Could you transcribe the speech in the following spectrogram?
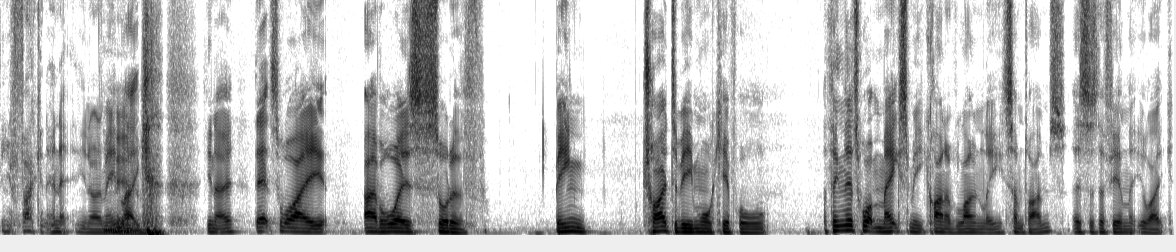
you're fucking in it you know what i mean Yeah. like you know that's why i've always sort of been tried to be more careful i think that's what makes me kind of lonely sometimes is just the feeling that you're like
